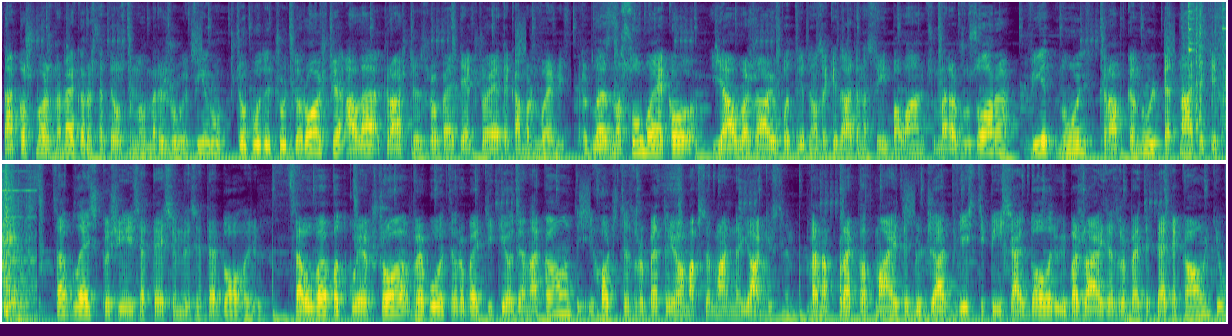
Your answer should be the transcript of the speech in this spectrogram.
Також можна використати основну мережу ефіру, що буде чуть дорожче, але краще зробити, якщо є така можливість. Приблизна сума, яку я вважаю потрібно закидати на свій баланс у мережу Зора від 0.015 ефіру. Це близько 60-70 доларів. Це у випадку, якщо ви будете робити тільки один аккаунт і хочете зробити його максимально якісним. Ви, наприклад, маєте бюджет 250 доларів і бажаєте зробити 5 аккаунтів,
